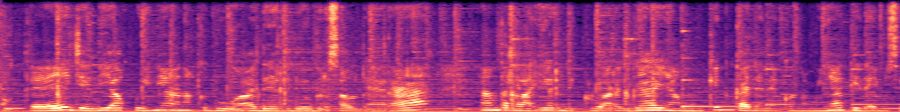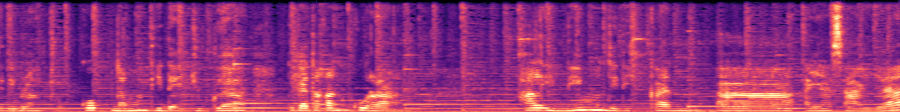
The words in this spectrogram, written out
Oke, jadi aku ini anak kedua dari dua bersaudara yang terlahir di keluarga yang mungkin keadaan ekonominya tidak bisa dibilang cukup, namun tidak juga dikatakan kurang. Hal ini menjadikan uh, ayah saya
